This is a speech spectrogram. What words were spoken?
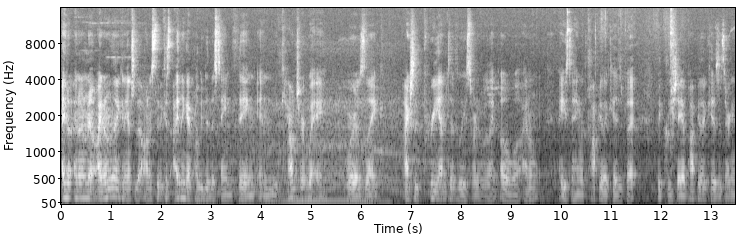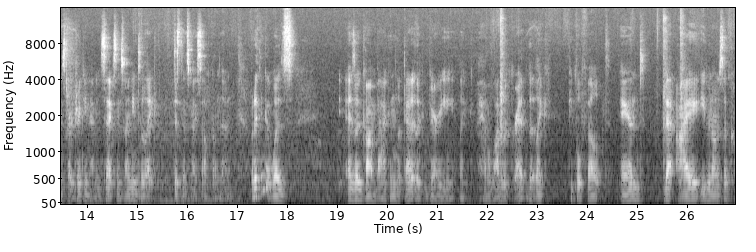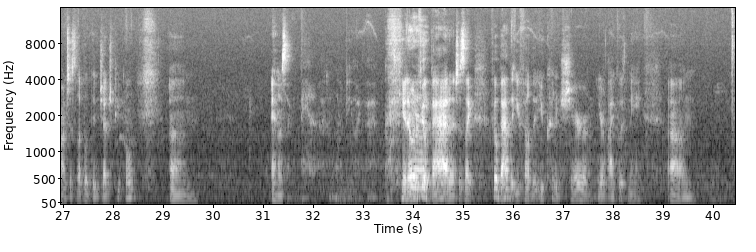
I don't, I don't know. I don't know that I can answer that honestly because I think I probably did the same thing in the counter way. Whereas, like, actually preemptively sort of like, oh, well, I don't. I used to hang with popular kids, but the cliche of popular kids is they're to start drinking and having sex, and so I need to, like, distance myself from them. But I think it was, as I've gone back and looked at it, like, very, like, I have a lot of regret that, like, people felt and that I, even on a subconscious level, did judge people. Um, and I was like, man, I don't want to be like that. you know, and I feel bad. And it's just like, I feel bad that you felt that you couldn't share your life with me. Um,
